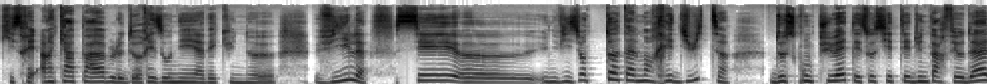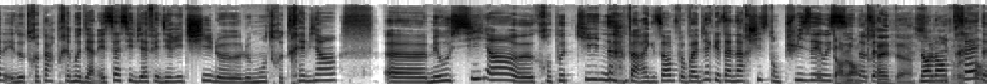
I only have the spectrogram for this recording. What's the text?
qui serait incapable de raisonner avec une euh, ville. C'est une vision totalement réduite de ce qu'ont pu être les sociétés d'une part féodales et d'autre part prémodernes. Et ça, Silvia Federici le, le montre très bien, euh, mais aussi hein, euh, Kropotkin, par exemple. On voit bien que les anarchistes ont puisé aussi dans l'entraide. Hein, Dans l'entraide,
